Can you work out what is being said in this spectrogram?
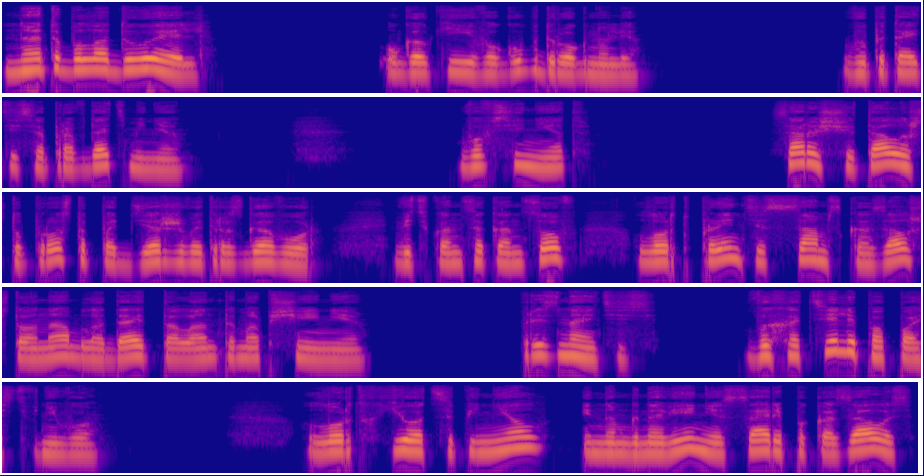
«Но это была дуэль». Уголки его губ дрогнули. «Вы пытаетесь оправдать меня?» «Вовсе нет. Сара считала, что просто поддерживает разговор, ведь в конце концов лорд Прентис сам сказал, что она обладает талантом общения. «Признайтесь, вы хотели попасть в него?» Лорд Хью оцепенел, и на мгновение Саре показалось,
